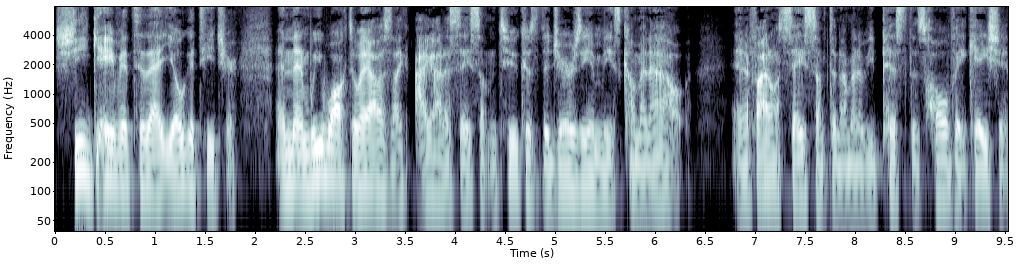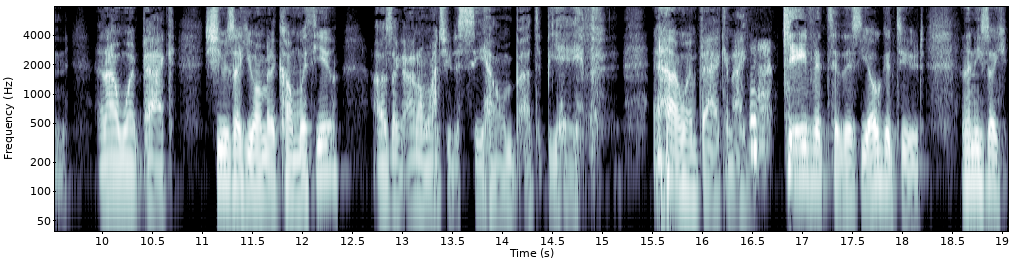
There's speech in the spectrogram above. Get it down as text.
she gave it to that yoga teacher. And then we walked away. I was like, I gotta say something too, because the Jersey in me is coming out. And if I don't say something, I'm gonna be pissed this whole vacation. And I went back. She was like, You want me to come with you? I was like, I don't want you to see how I'm about to behave. And I went back and I gave it to this yoga dude. And then he's like,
